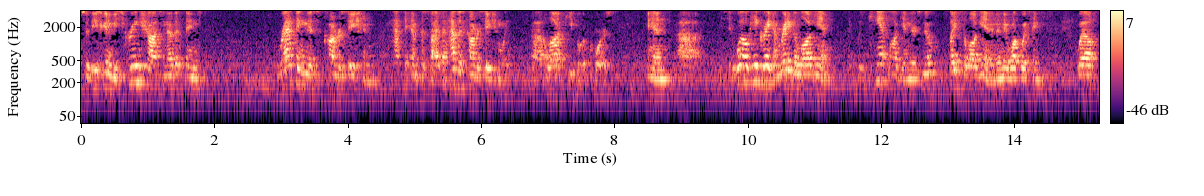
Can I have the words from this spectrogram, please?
So these are going to be screenshots and other things. Wrapping this conversation, I have to emphasize, I have this conversation with uh, a lot of people, of course, and uh, they say, well, okay, great, I'm ready to log in. It's like, well, you can't log in. There's no place to log in. And then they walk away saying, well,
